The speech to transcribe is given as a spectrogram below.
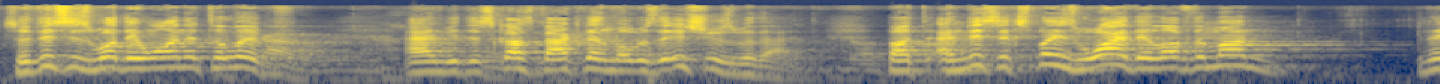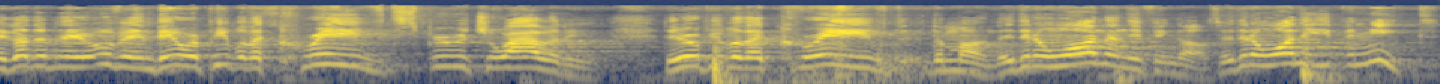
So this is what they wanted to live. And we discussed back then what was the issues with that. But and this explains why they loved the man. Gad, Bnei Reuven, they were people that craved spirituality. They were people that craved the man. They didn't want anything else. They didn't want to eat the meat.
